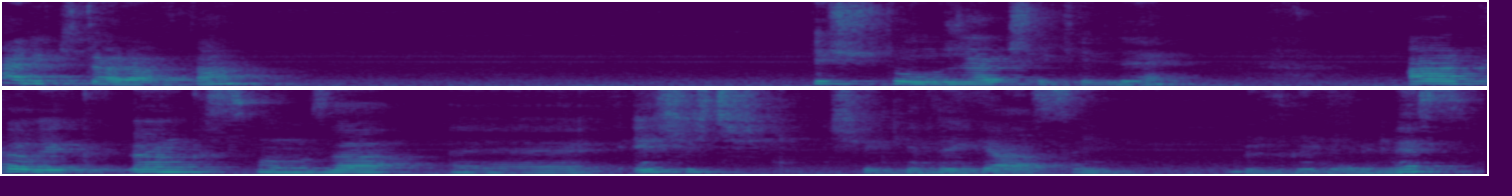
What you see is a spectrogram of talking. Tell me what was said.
Her iki taraftan eşit olacak şekilde arka ve ön kısmımıza eşit şekilde gelsin büzgülerimiz.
